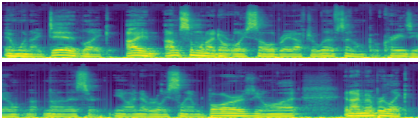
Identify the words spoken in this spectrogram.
And when I did, like I, I'm someone I don't really celebrate after lifts. I don't go crazy. I don't none of this, or you know, I never really slammed bars, you know, that. And I remember like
